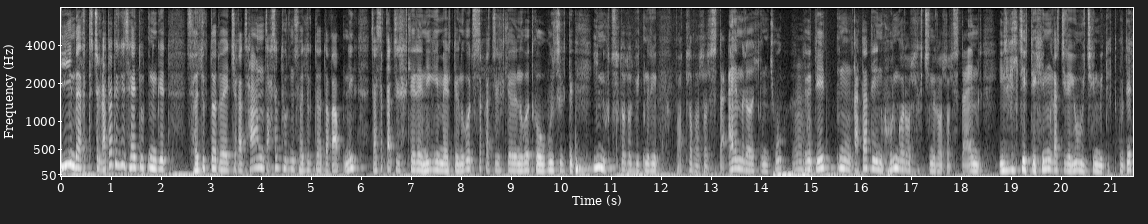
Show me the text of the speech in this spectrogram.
ийм байхад чинь гадаад хэргийн сайдууд нь ингээд солигдоод байж байгаа. Цаана засаг төрн солигдоод байгаа. Нэг засаг гарч ирэхлээрээ нэг юм ярьдаг нөгөө засаг гарч ирэхлээрээ нөгөөдхөө үгүйсгдэг. Энэ нөхцөлд бол бидний бодлого болвол өстой амар ойлгомжгүй. Тэгээд дээд нь гадаадын энэ хөрөнгө оруулагч нар бол өстой амар эргэлзээтэй хин гарч ирээ юу хийх нь мэддэхгүй те.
